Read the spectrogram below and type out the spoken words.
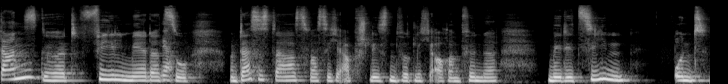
Dann Es gehört viel mehr dazu. Und das ist das, was ich abschließend wirklich auch empfinde. Medizin und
